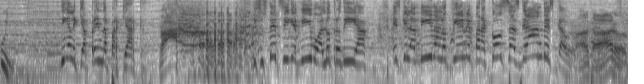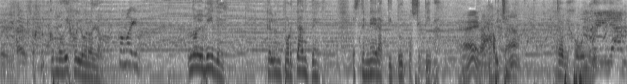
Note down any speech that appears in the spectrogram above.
Uy. Dígale que aprenda a parquear, cabrón. Y si usted sigue vivo al otro día, es que la vida lo tiene para cosas grandes, cabrón. Ah, claro. Y como dijo el orolo, ¿Cómo dijo? no olvide que lo importante es tener actitud positiva. Ey, Pichi. Chao, viejo William. William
